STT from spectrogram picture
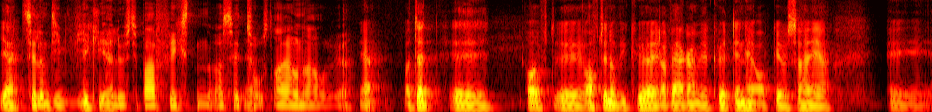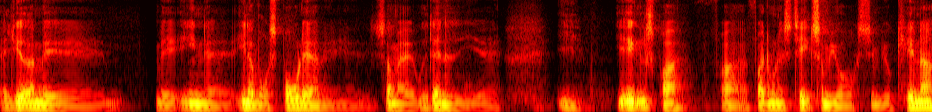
ja. selvom de virkelig har lyst til bare at fikse den og sætte ja. to streger under aflevere. Ja, og der, øh, ofte, øh, ofte når vi kører, eller hver gang vi har kørt den her opgave, så har jeg øh, allieret med, med en, øh, en af vores sproglærer, øh, som er uddannet i, øh, i, i engelsk fra, fra, fra et universitet, som jo, som jo kender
